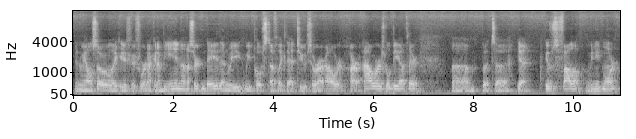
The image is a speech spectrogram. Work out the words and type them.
and we also like if, if we're not going to be in on a certain day, then we, we post stuff like that too. So our hour our hours will be up there. Um, but uh, yeah, give us a follow. We need more.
